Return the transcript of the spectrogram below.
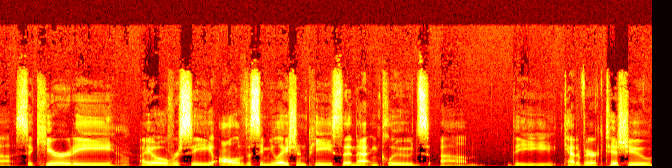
uh, security. Yep. I oversee all of the simulation piece, and that includes um, the cadaveric tissue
